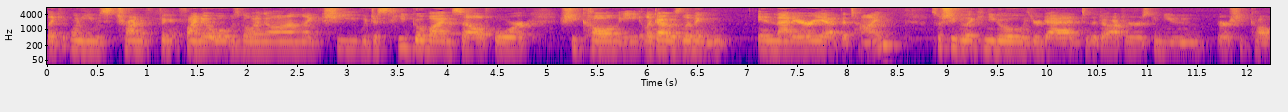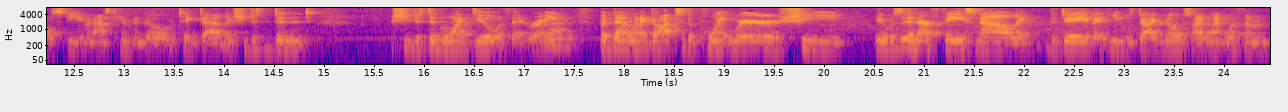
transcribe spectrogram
Like when he was trying to fi- find out what was going on, like she would just he'd go by himself, or she'd call me. Like I was living in that area at the time, so she'd be like, "Can you go with your dad to the doctors? Can you?" Or she'd call Steve and ask him to go take dad. Like she just didn't. She just didn't want to deal with it, right? Right. But then when it got to the point where she, it was in our face now. Like the day that he was diagnosed, I went with him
